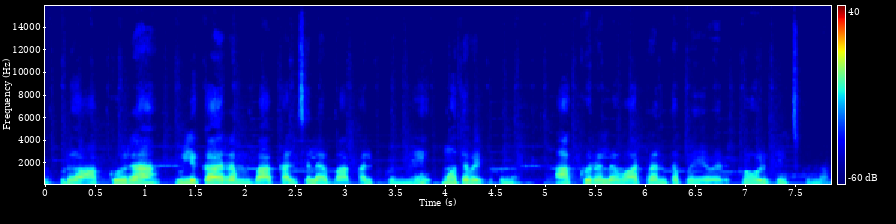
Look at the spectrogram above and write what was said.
ఇప్పుడు ఆకుకూర ఉల్లికారం బాగా కలిసేలా బాగా కలుపుకుని మూత పెట్టుకుందాం. ఆకుకూరలో వాటర్ అంతా పోయే వరకు ఉడికించుకుందాం.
